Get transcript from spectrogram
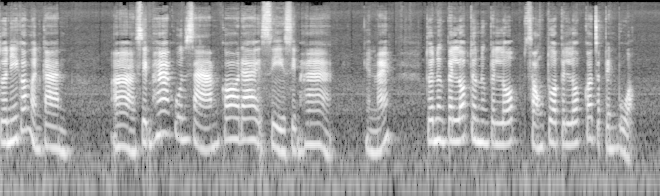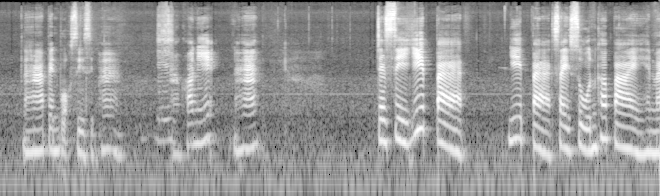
ตัวนี้ก็เหมือนกัน อ่าสิบห้าคูณสามก็ได้สี่สิบห้าเห็นไหม ตัวหนึ่งเป็นลบ ตัวหนึ่งเป็นลบสองตัวเป็นลบก็จะเป็นบวกนะคะเป็นบวกสี่สิบห้าข้อนี้นะคะ เจ็ดสี่ยี่แปดยี่แปดใส่ศูนย์เข้าไปเห็นไหม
